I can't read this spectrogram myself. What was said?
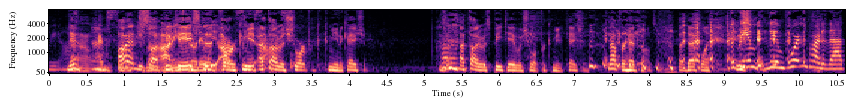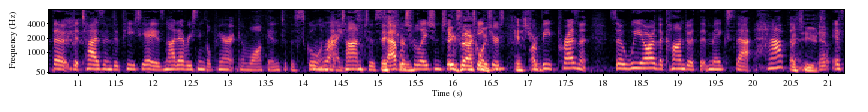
We are. Yeah. Um, I just, I just thought PTA know that we stood for commu- I thought it was short for communication. 'Cause I thought it was PTA was short for communication, not for headphones, but definitely. But the, the important part of that, though, that ties into PTA is not every single parent can walk into the school and have time to establish relationships Exactly. with teachers or be present. So we are the conduit that makes that happen. That's huge. Yep. If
